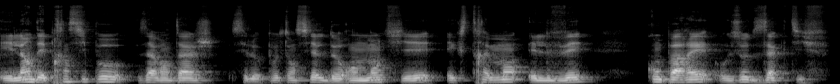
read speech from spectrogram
et l'un des principaux avantages, c'est le potentiel de rendement qui est extrêmement élevé comparé aux autres actifs.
